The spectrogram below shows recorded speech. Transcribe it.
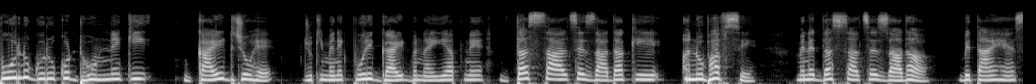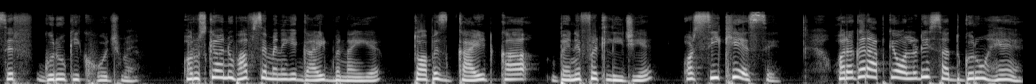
पूर्ण गुरु को ढूँढने की गाइड जो है, जो कि मैंने एक पूरी गाइड बनाई है अपने दस साल से ज़्यादा के अनुभव से, मैंने दस साल से ज़्यादा बिताए हैं सिर्फ़ गुरु की खोज में। और उसके अनुभव से मैंने ये गाइड बनाई है। तो आप इस गाइड का बेनिफिट लीजिए। और सीखिए इससे। और अगर आपके ऑलरेडी सदगुरु हैं,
